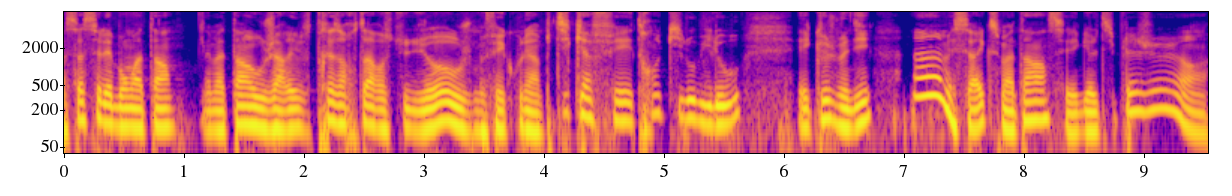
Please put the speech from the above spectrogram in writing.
ça c'est les bons matins. Les matins où j'arrive très en retard au studio, où je me fais couler un petit café tranquillou bilou et que je me dis ah mais c'est vrai que ce matin c'est les guilty pleasures.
